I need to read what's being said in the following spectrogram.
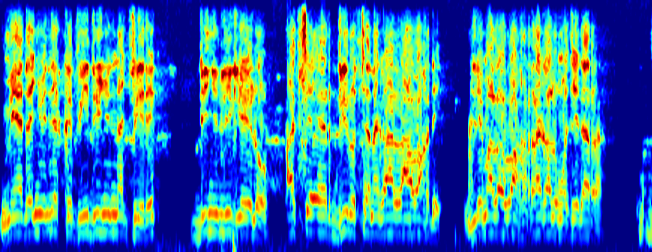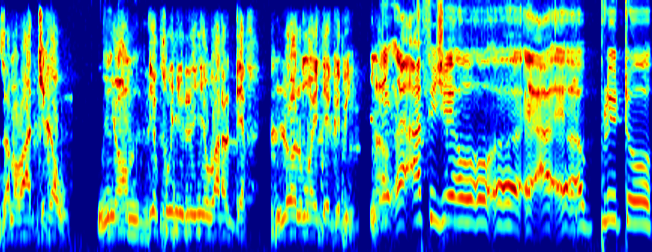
mais dañu nekk fii di ñu naj fii rek di ñu liggéeyloo HCR bureau Sénégal laa wax de li ma la wax ragaluma ci dara sama waat ci kaw. ñoom defuñu lu ñu war a def loolu mooy dëgg bi. Euh, affigé au euh, euh, plutôt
